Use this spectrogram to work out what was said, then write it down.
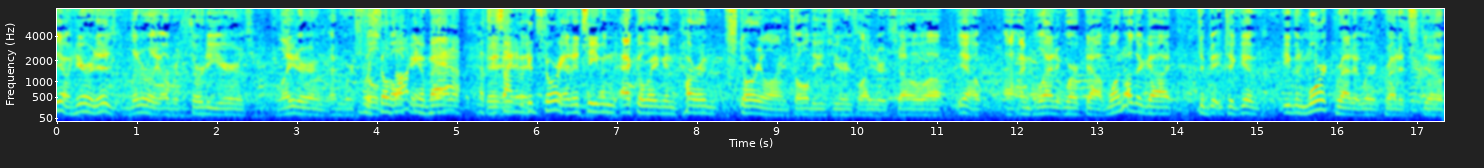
you know, here it is, literally over 30 years later, and, and we're still, still talking, talking, about yeah. it. That's a It- sign of a good story. And it's even echoing in current storylines all these years later. So, uh, you know, I'm glad it worked out. One other guy to be to give even more credit where credit's due.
